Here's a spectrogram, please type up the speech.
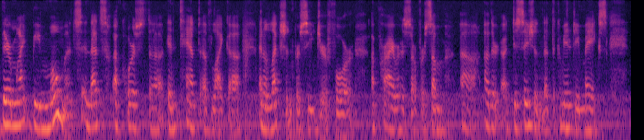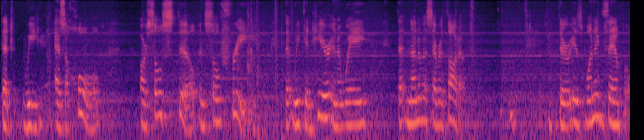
there might be moments and that's of course the intent of like a, an election procedure for a prioress or for some uh, other decision that the community makes that we as a whole are so still and so free that we can hear in a way that none of us ever thought of. There is one example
